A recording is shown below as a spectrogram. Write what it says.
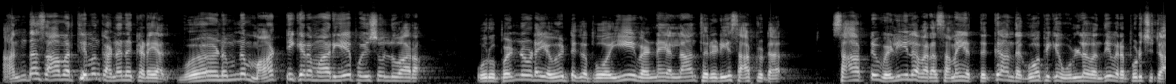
அந்த சாமர்த்தியமும் கண்ணனுக்கு கிடையாது. வேணும்னு மாட்டிக்கிற மாதிரியே பொய் சொல்லுவாராம். ஒரு பெண்ணுடைய வீட்டுக்கு போய் வெண்ணையெல்லாம் திருடி சாப்பிட்டுட்டார் சாப்பிட்டு வெளியில வர சமயத்துக்கு அந்த கோபிகை உள்ள வந்து இவரை பிடிச்சிட்டா.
